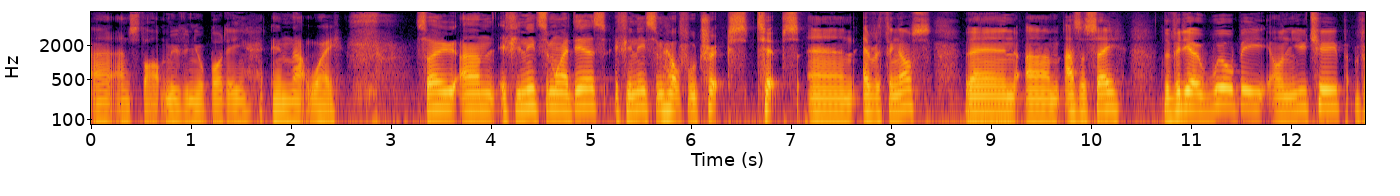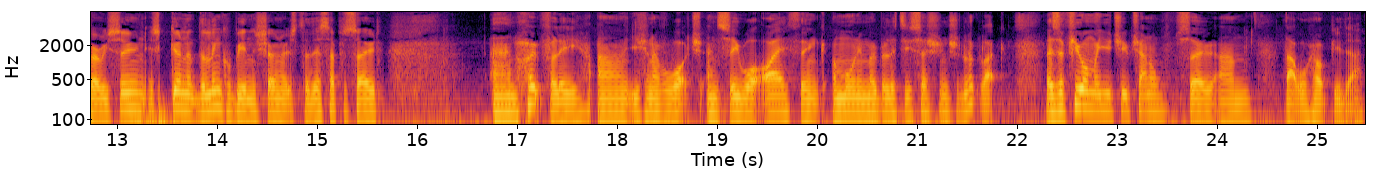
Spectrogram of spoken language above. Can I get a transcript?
uh, and start moving your body in that way. So, um, if you need some ideas, if you need some helpful tricks, tips, and everything else, then um, as I say, the video will be on YouTube very soon. It's gonna the link will be in the show notes to this episode and hopefully uh, you can have a watch and see what I think a morning mobility session should look like. There's a few on my YouTube channel, so um, that will help you there.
